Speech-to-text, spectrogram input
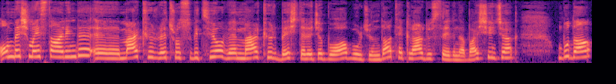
15 Mayıs tarihinde e, Merkür Retrosu bitiyor ve Merkür 5 derece boğa burcunda tekrar düz seyrine başlayacak. Bu da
